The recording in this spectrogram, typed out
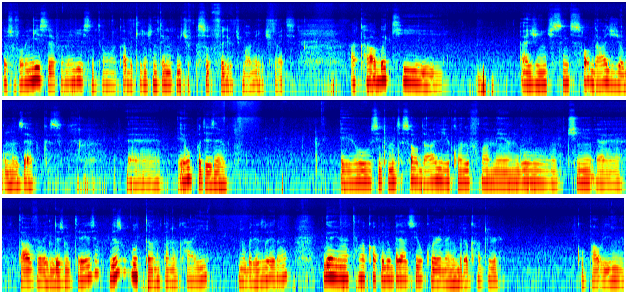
Eu sou flamenguista, ele é flamenguista, então acaba que a gente não tem muito motivo pra sofrer ultimamente, mas acaba que a gente sente saudade de algumas épocas. É, eu, por exemplo, eu sinto muita saudade de quando o Flamengo tinha, é, tava em 2013, mesmo lutando para não cair no Brasileirão, ganhou aquela Copa do Brasil com o Hernani Brocador, com o Paulinho.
